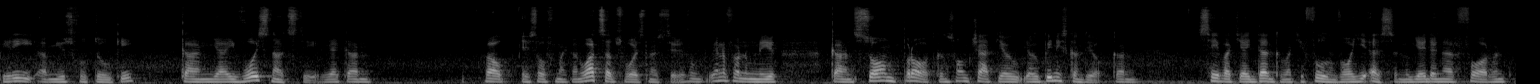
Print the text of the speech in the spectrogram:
hierdie um, useful toolkie kan jy voice notes stuur. Jy kan wel, jy sal vir my kan WhatsApp voice notes stuur. Op 'n of ander manier kan saam praat, kan saam chat, jou jou opinies kan deel, kan sê wat jy dink en wat jy voel en waar jy is en hoe jy dinge ervaar want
